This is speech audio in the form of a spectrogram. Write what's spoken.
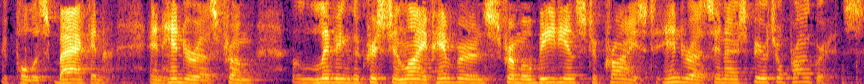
They pull us back and, and hinder us from living the Christian life, hinder us from obedience to Christ, hinder us in our spiritual progress.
